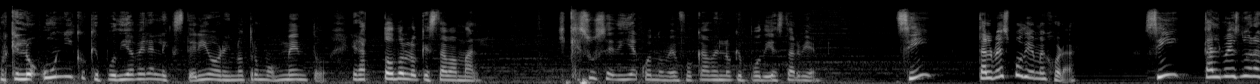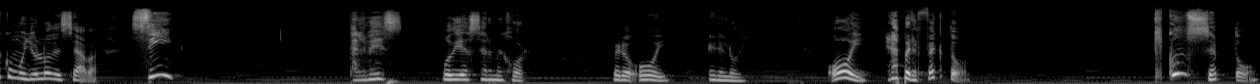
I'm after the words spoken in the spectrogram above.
Porque lo único que podía ver al exterior en otro momento era todo lo que estaba mal. ¿Y qué sucedía cuando me enfocaba en lo que podía estar bien? Sí, tal vez podía mejorar Sí, tal vez no era como yo lo deseaba. Sí, tal vez podía ser mejor. Pero hoy era el hoy. Hoy era perfecto. ¿Qué concepto?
